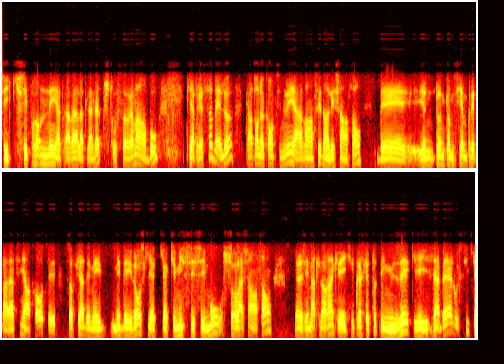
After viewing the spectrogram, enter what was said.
qui s'est promené à travers la planète, je trouve ça vraiment beau. Puis après ça, ben là, quand on a continué à avancer dans les chansons, ben il y a une tune comme Siempre Parati, entre autres, c'est Sofia de Medeiros qui a, qui a, mis ses, mots sur la chanson. Euh, j'ai Matt Laurent qui a écrit presque toutes les musiques. Il y a Isabelle aussi qui,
